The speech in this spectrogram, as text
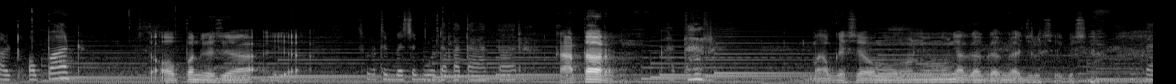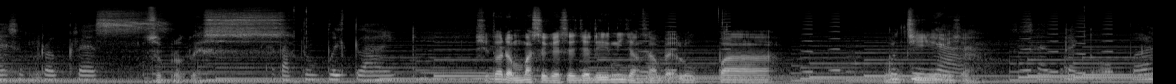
Hold open. Kita open guys ya. Ya, Seperti biasa menggunakan kata-kata cutter. Katar. Maaf guys ya omongan ngomongnya agak-agak nggak jelas ya guys ya. Guys, progress. So progress. Tetap to build lagi. Di situ ada emas ya guys ya. Jadi ini jangan sampai lupa kunci ya ya. Saya open.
